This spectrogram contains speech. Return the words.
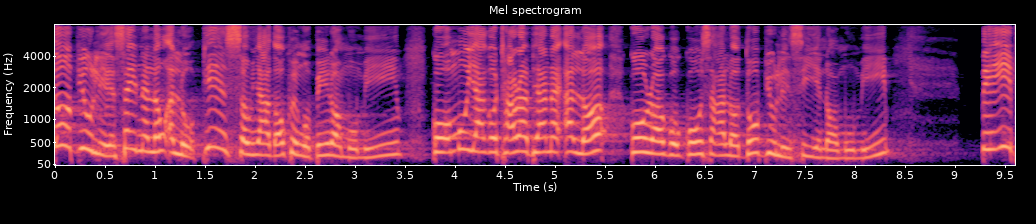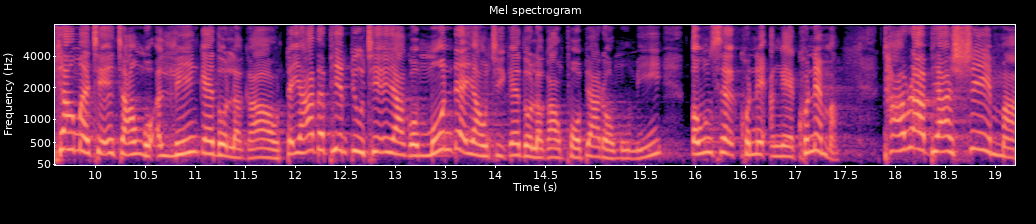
တို့ပြုလျင်စိတ်နှလုံးအလိုပြည့်စုံရသောခွင့်ကိုပေးတော်မူမည်ကိုအမှုရာကိုထာဝရဘုရား၌အလော့ကိုရောကိုကိုးစားလော့တို့ပြုလျင်စီရင်တော်မူမည်တင်ဤဖြောင်းမှတ်ခြင်းအကြောင်းကိုအလင်းကဲ့သို့၎င်းတရားသဖြင့်ပြုခြင်းအရာကိုမွန်းတဲ့ရောင်ချီကဲ့သို့၎င်းဖော်ပြတော်မူမည်39အငယ်9မှာထာဝရဘုရားရှေ့မှာ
